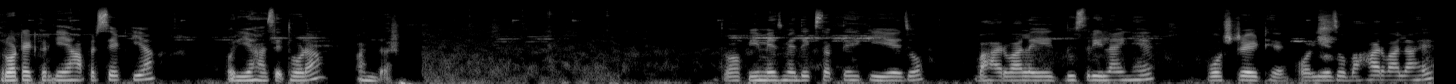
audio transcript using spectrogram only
रोटेट करके यहाँ पर सेट किया और यहाँ से थोड़ा अंदर. तो आप इमेज में देख सकते हैं कि ये जो बाहर वाला ये दूसरी लाइन है, वो स्ट्रेट है. और ये जो बाहर वाला है,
